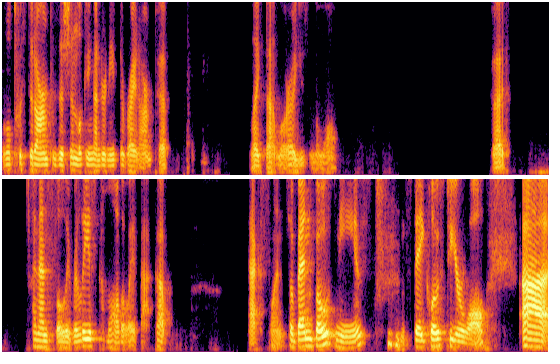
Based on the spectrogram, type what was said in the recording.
Little twisted arm position, looking underneath the right armpit. Like that, Laura, using the wall. Good. And then slowly release, come all the way back up. Excellent. So bend both knees, stay close to your wall. Uh,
